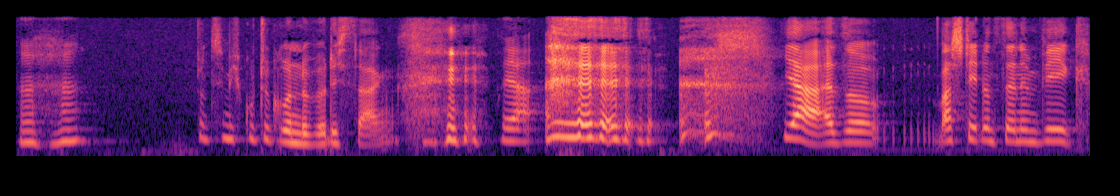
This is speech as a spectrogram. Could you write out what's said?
Mhm. Schon ziemlich gute Gründe, würde ich sagen. Ja. ja, also was steht uns denn im Weg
